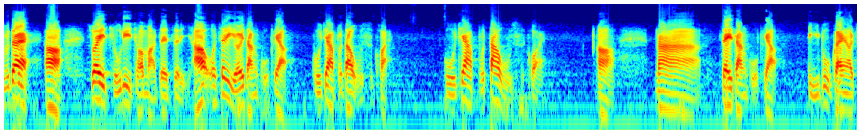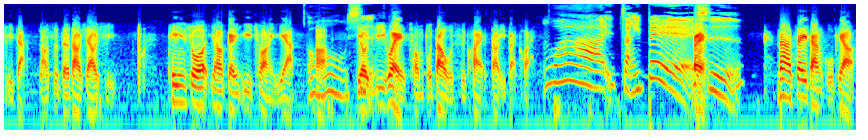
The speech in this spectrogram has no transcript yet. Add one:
对不对啊？所以主力筹码在这里。好，我这里有一档股票，股价不到五十块，股价不到五十块啊。那这一档股票底部刚要起涨，老师得到消息，听说要跟豫创一样啊，哦，有机会从不到五十块到一百块。哇，涨一倍，是，那这一档股票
